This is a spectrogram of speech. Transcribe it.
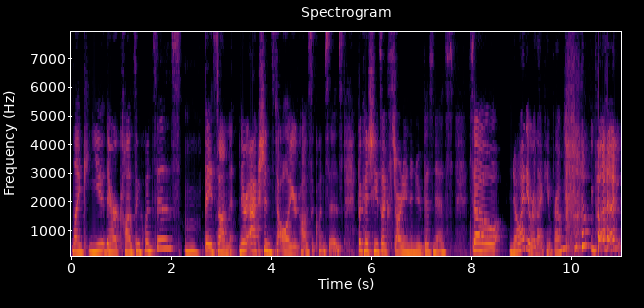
Like you, there are consequences based on their actions to all your consequences because she's like starting a new business. So no idea where that came from. but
